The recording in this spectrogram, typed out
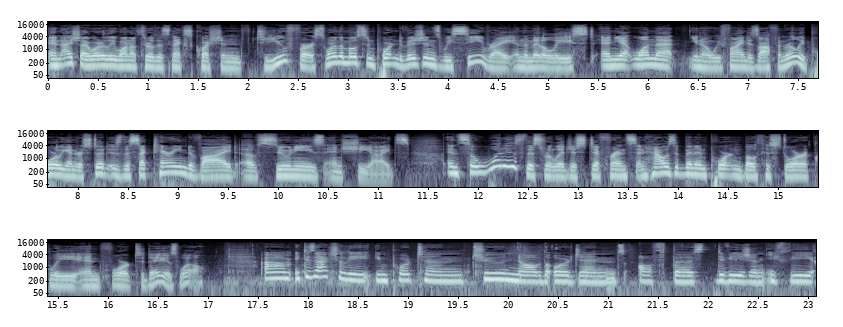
And Ayse, I really want to throw this next question to you first. One of the most important divisions we see, right, in the Middle East, and yet one that, you know, we find is often really poorly understood is the sectarian divide of Sunnis and Shiites. And so what is this religious difference and how has it been important both historically and for today as well? Um, it is actually important to know the origins of this division if we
